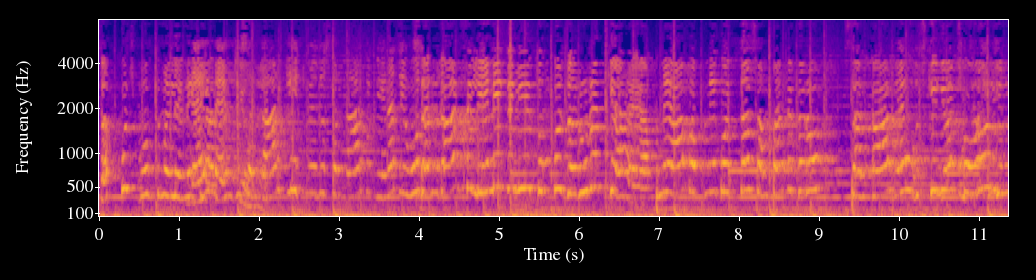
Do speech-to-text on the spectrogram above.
सब कुछ मुफ़्त में लेने की नहीं मैम जो सरकार के हित में जो सरकार को देना चाहिए वो सरकार से लेने के लिए तुमको ज़रूरत क्या है? अपने आप अपने को इतना संपन्न करो सरकार को उसके लिए छोड़ो जिनके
